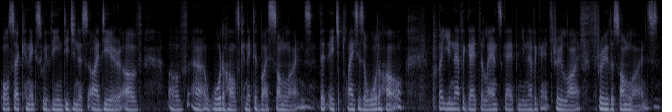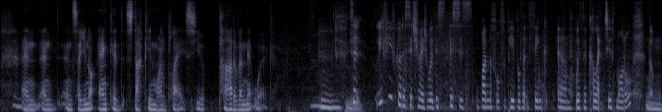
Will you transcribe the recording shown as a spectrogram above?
also connects with the indigenous idea of of uh, waterholes connected by song lines, that each place is a waterhole, but you navigate the landscape and you navigate through life through the song lines. Mm-hmm. And, and, and so you're not anchored, stuck in one place, you're part of a network. Mm. So, if you've got a situation where this this is wonderful for people that think um, with a collective model, but mm.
